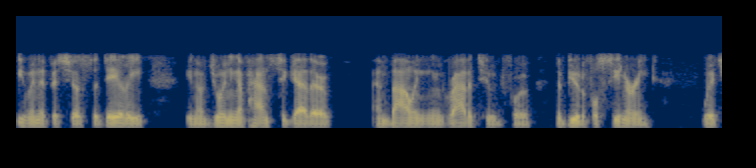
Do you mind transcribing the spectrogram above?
even if it's just the daily, you know, joining of hands together and bowing in gratitude for the beautiful scenery, which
